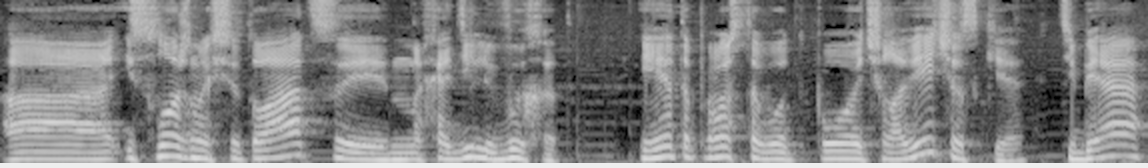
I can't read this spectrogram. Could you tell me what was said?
а, из сложных ситуаций находили выход. И это просто вот по-человечески тебя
